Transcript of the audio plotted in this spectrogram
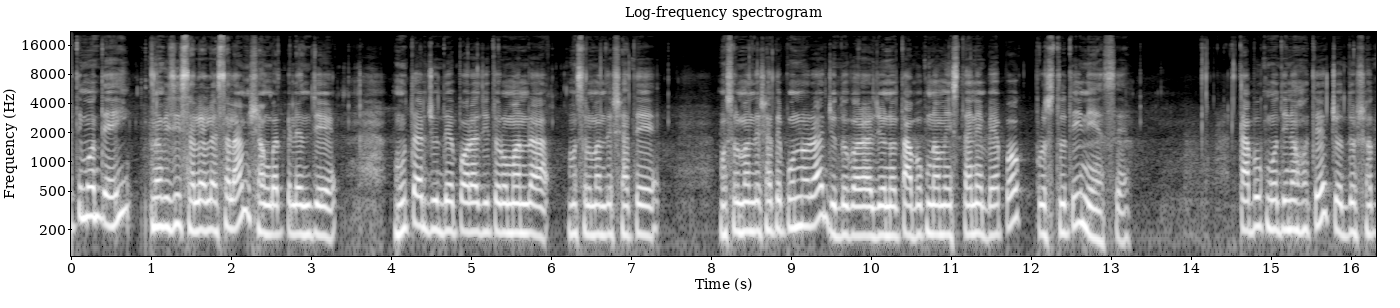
ইতিমধ্যেই নবীজি সাল্লাহ সাল্লাম সংবাদ পেলেন যে, মুতার যুদ্ধে পরাজিত রোমানরা মুসলমানদের সাথে মুসলমানদের সাথে পুনরায় যুদ্ধ করার জন্য তাবুক নামে স্থানে ব্যাপক প্রস্তুতি নিয়েছে। তাবুক মদিনা হতে চোদ্দ শত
